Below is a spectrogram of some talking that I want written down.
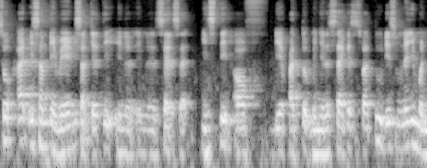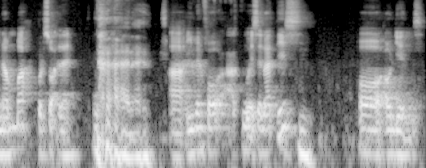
So art is something very subjective in a, in a sense that instead of dia patut menyelesaikan sesuatu, dia sebenarnya menambah persoalan. Uh, even for aku as an artist Hmm. or audience.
